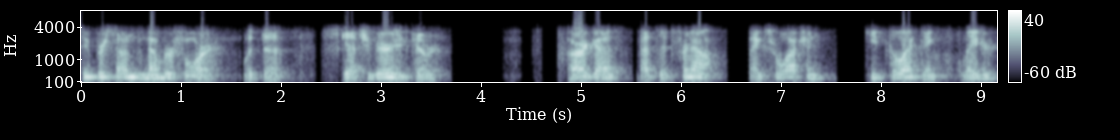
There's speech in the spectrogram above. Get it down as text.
Super Sons number four with the sketch variant cover. Alright guys, that's it for now. Thanks for watching. Keep collecting. Later.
